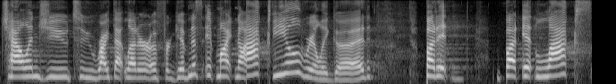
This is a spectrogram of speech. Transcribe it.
challenge you to write that letter of forgiveness. It might not feel really good, but it but it lacks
